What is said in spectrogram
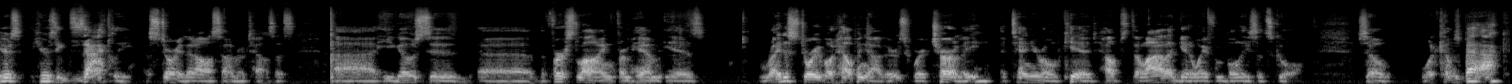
here's here's exactly a story that Alessandro tells us. Uh, he goes to uh, the first line from him is write a story about helping others where Charlie, a 10 year old kid, helps Delilah get away from bullies at school. So, what comes back,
